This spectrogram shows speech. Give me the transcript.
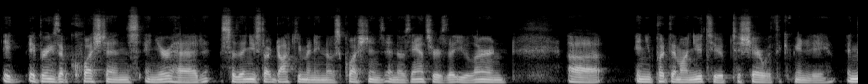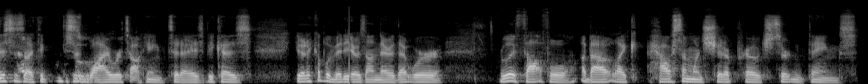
it, it brings up questions in your head. So then you start documenting those questions and those answers that you learn. Uh, and you put them on YouTube to share with the community. And this is, I think, this is why we're talking today, is because you had a couple of videos on there that were really thoughtful about like how someone should approach certain things.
